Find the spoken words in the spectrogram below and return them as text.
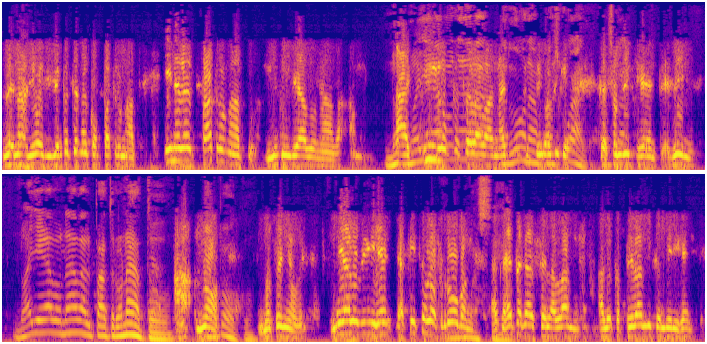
de nadie, oye, yo pertenezco con patronato. Y en el patronato no he enviado nada. a mí. aquí lo que se la van a perdona, que, Pascual. que son dirigentes, dime. No ha llegado nada al patronato. Ah, no, no señor. Ni a los dirigentes, aquí se los roban, la tarjeta que se la dan a los que privan ni con dirigentes.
